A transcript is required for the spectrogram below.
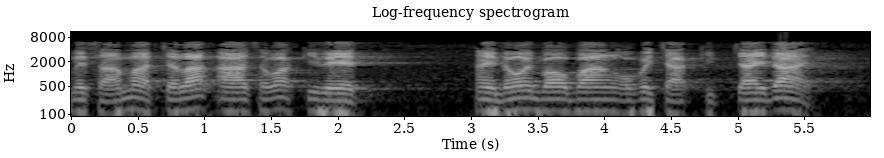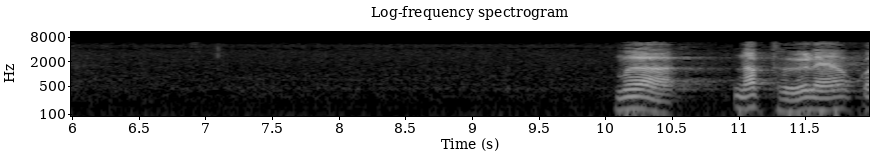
ไม่สามารถจะละอาสวะกิเลส ให้น้อยเบาบางออกไปจากกิจใจได้ เมื่อนับถือแล้วก็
